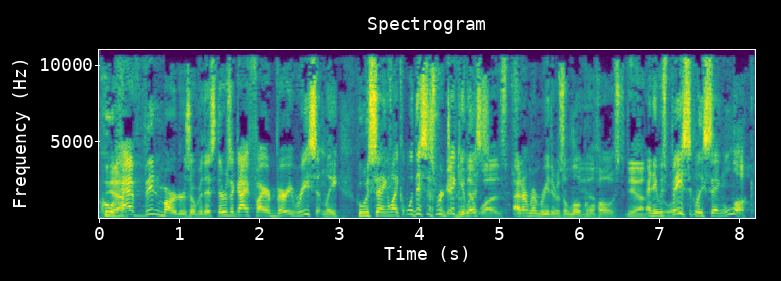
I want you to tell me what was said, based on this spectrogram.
who Yeah. have been martyrs over this. There was a guy fired very recently who was saying like, "Well, this is forget who that ridiculous." was. I don't remember either. It was a local Yeah. host. Yeah. and he was basically saying, "Look."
